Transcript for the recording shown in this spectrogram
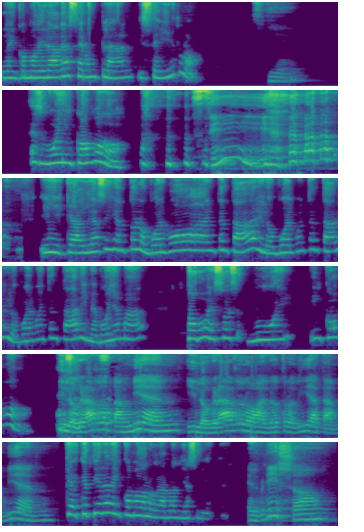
La incomodidad de hacer un plan y seguirlo. Es muy incómodo. Sí. y que al día siguiente lo vuelvo a intentar y lo vuelvo a intentar y lo vuelvo a intentar y me voy a amar. Todo eso es muy incómodo. Y lograrlo también, y lograrlo al otro día también. ¿Qué, ¿Qué, tiene de incómodo lograrlo al día siguiente? El brillo.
